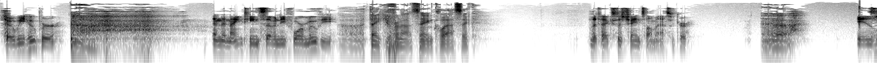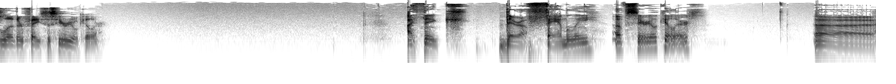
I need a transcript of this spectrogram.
Tobe Hooper and the 1974 movie, Uh, thank you for not saying classic. The Texas Chainsaw Massacre. Uh, Is Leatherface a serial killer? I think they're a family of serial killers. Uh,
